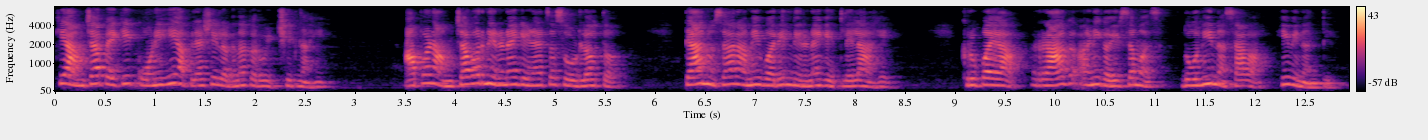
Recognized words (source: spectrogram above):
की आमच्यापैकी कोणीही आपल्याशी लग्न करू इच्छित नाही. आपण आमच्यावर निर्णय घेण्याचं सोडलं होतं. त्यानुसार आम्ही वरील निर्णय घेतलेला आहे. कृपया राग आणि गैरसमज दोन्ही नसावा ही विनंती.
